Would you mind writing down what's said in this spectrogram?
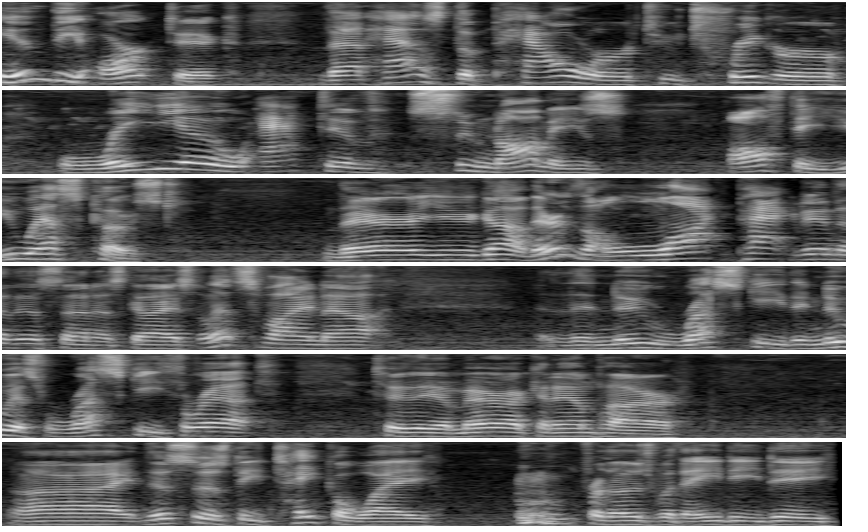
in the Arctic that has the power to trigger radioactive tsunamis off the U.S. coast. There you go. There's a lot packed into this sentence, guys. Let's find out the new Rusky, the newest Rusky threat to the American empire. Alright, this is the takeaway for those with ADD.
